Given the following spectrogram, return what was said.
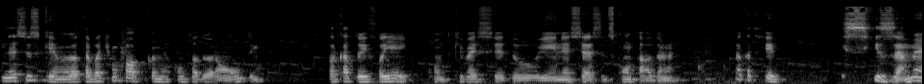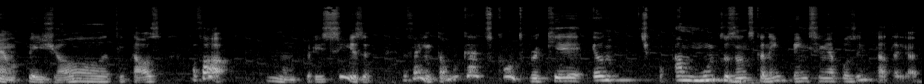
nesse esquema. Eu até bati um papo com a minha contadora ontem. Ela catou e foi, aí, quanto que vai ser do INSS descontado, né? Ela catou e falei, precisa mesmo, PJ e tal. Eu falei, ó, não precisa. Eu falei, então não quero desconto, porque eu, tipo, há muitos anos que eu nem penso em me aposentar, tá ligado?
